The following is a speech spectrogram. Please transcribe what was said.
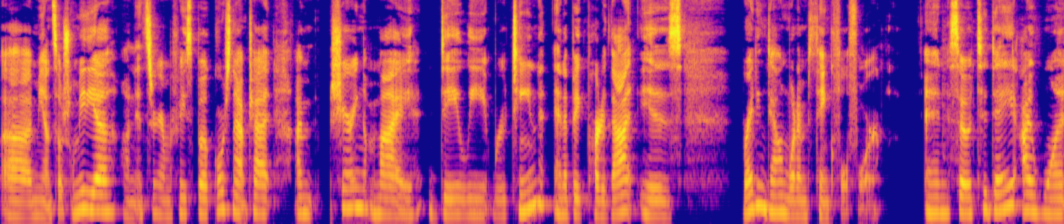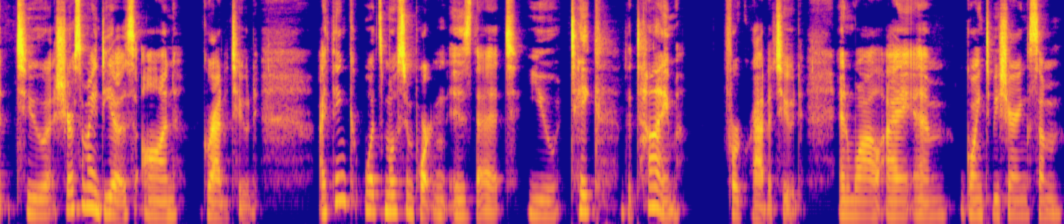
uh, me on social media, on Instagram or Facebook or Snapchat, I'm sharing my daily routine. And a big part of that is writing down what I'm thankful for. And so today I want to share some ideas on gratitude. I think what's most important is that you take the time for gratitude. And while I am going to be sharing some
